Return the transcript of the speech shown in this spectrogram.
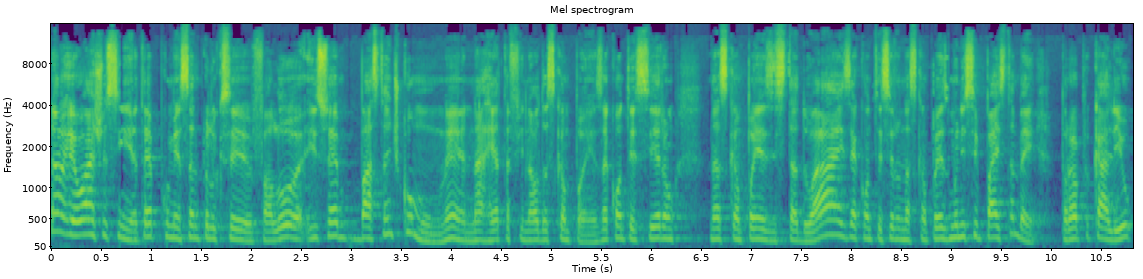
Não, eu acho assim, até começando pelo que você falou, isso é bastante comum, né? Na reta final das campanhas. Aconteceram nas campanhas estaduais e aconteceram nas campanhas municipais também. O próprio Calil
